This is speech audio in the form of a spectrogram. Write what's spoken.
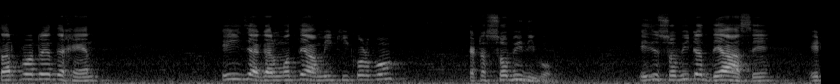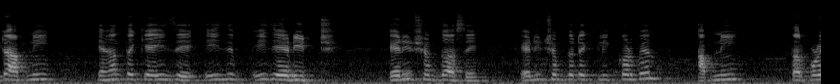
তারপরে দেখেন, এই জায়গার মধ্যে আমি কি করব? একটা ছবি দিব। এই যে ছবিটা দেয়া আছে, এটা আপনি এখান থেকে এই যে এই যে এই যে এডিট এডিট শব্দ আছে এডিট শব্দটা ক্লিক করবেন। আপনি তারপরে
